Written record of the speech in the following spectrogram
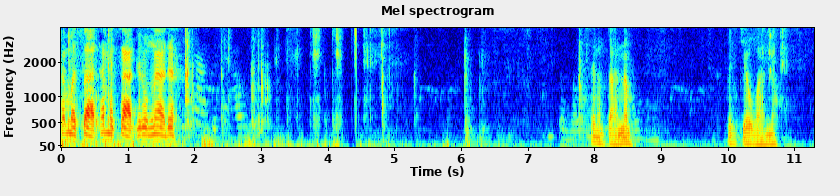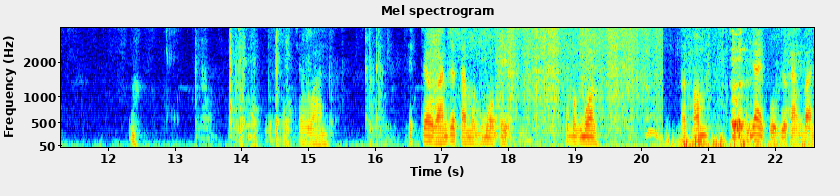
ธรรมศาสตร์ธรรมศาสตร์จะลงหน้าเด้อใส่น้ำตาลน้ำเป็นเจียวหวานเนาะใส่เจียวหวานเฮ็ดเจียวหวานก็ตำบักม่วงเอ๊ะตำบักม่วงตะพร้อมย่ายปลูกอยู่ข้างบ้าน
